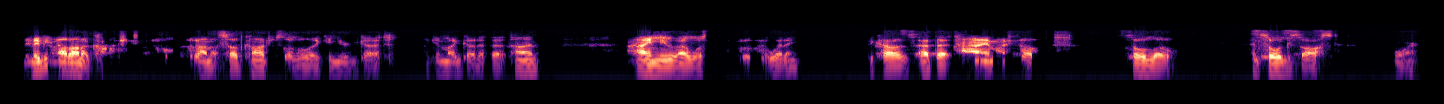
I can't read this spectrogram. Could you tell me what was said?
maybe not on a conscious level, but on a subconscious level, like in your gut, like in my gut at that time." I knew I wasn't going to that wedding because at that time I felt so low and so exhausted more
